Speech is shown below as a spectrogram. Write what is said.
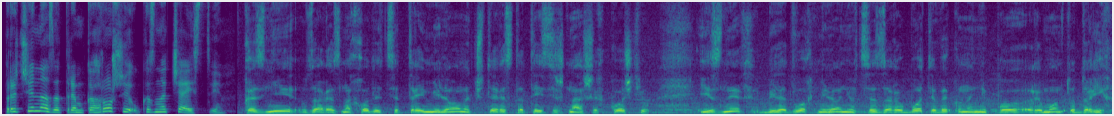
Причина – затримка грошей у казначействі. В казні зараз знаходиться 3 мільйони 400 тисяч наших коштів, і з них біля 2 мільйонів це за роботи, виконані по ремонту доріг.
